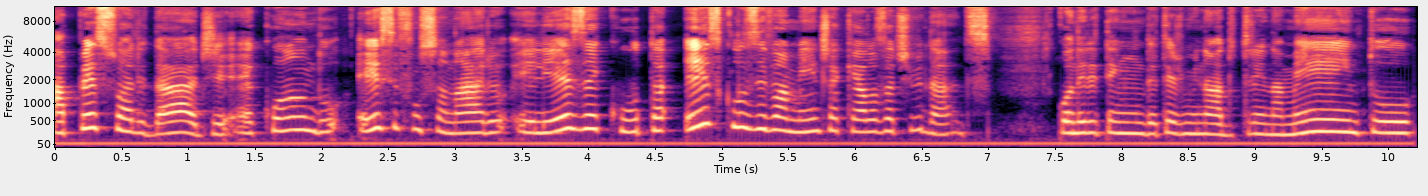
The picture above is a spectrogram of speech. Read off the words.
A pessoalidade é quando esse funcionário ele executa exclusivamente aquelas atividades. Quando ele tem um determinado treinamento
